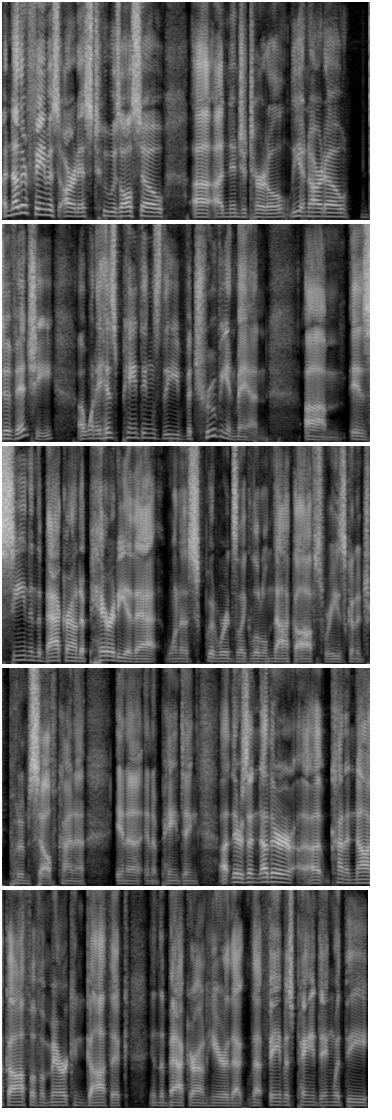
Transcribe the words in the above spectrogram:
another famous artist who was also uh, a Ninja Turtle, Leonardo da Vinci. Uh, one of his paintings, the Vitruvian Man, um, is seen in the background a parody of that one of Squidward's like little knockoffs where he's to put himself kind of in a in a painting. Uh, there's another uh, kind of knockoff of American Gothic in the background here that that famous painting with the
